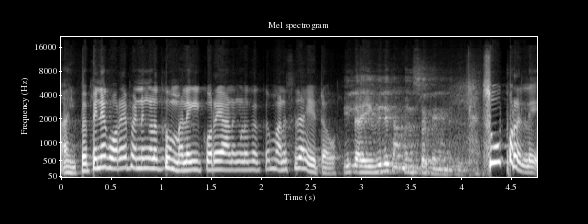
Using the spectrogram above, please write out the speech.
ആ ഇപ്പൊ പിന്നെ കുറേ പെണ്ണുങ്ങൾക്കും അല്ലെങ്കിൽ കുറേ ആണുങ്ങൾക്കൊക്കെ മനസ്സിലായി കേട്ടോ. ഈ ലൈവിൽ കമന്റ്സ് ഒക്കെ സൂപ്പർ അല്ലേ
